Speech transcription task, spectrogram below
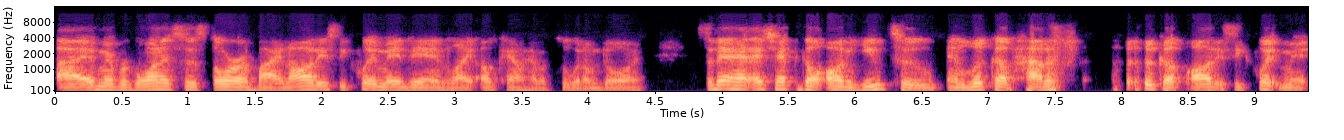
I remember going into the store buying all this equipment and like, okay, I don't have a clue what I'm doing. So then I actually have to go on YouTube and look up how to hook up all this equipment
